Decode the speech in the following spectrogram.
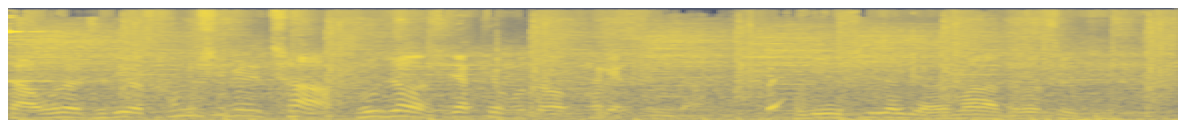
자, 오늘 드디어 31차 도전 시작해 보도록 하겠습니다. 우리 실력이 얼마나 늘었을지.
